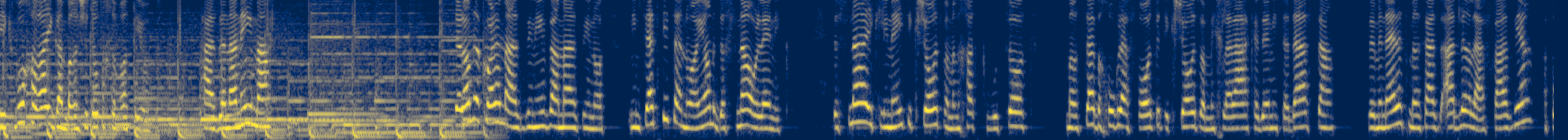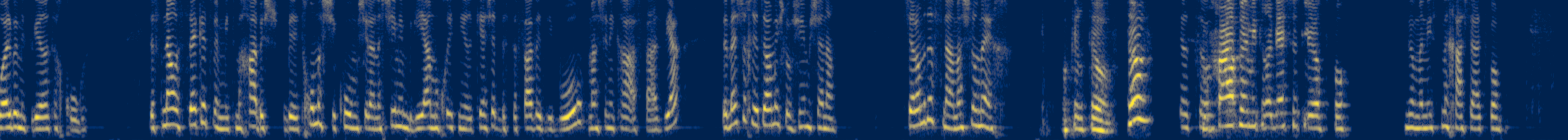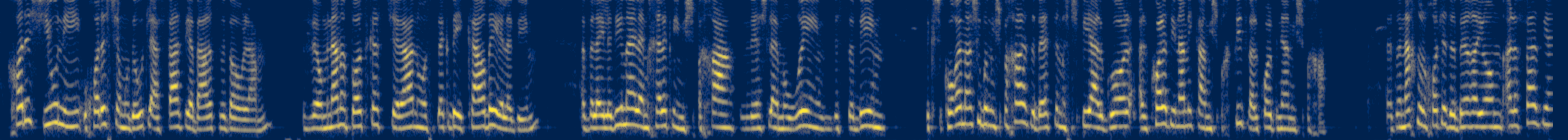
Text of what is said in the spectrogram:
ועקבו אחריי גם ברשתות החברתיות. האזנה נעימה. שלום לכל המאזינים והמאזינות. נמצאת איתנו היום דפנה אולניק. דפנה היא קלינאית תקשורת ומנחת קבוצות, מרצה בחוג להפרעות בתקשורת במכללה האקדמית הדסה, ומנהלת מרכז אדלר לאפזיה, הפועל במסגרת החוג. דפנה עוסקת ומתמחה בש... בתחום השיקום של אנשים עם פגיעה מוחית נרכשת בשפה ודיבור, מה שנקרא אפזיה, במשך יותר מ-30 שנה. שלום דפנה, מה שלומך? בוקר טוב. טוב. בוקר טוב. שמחה ומתרגשת להיות פה. גם אני שמחה שאת פה. חודש יוני הוא חודש המודעות לאפזיה בארץ ובעולם, ואומנם הפודקאסט שלנו עוסק בעיקר בילדים, אבל הילדים האלה הם חלק ממשפחה, ויש להם הורים וסבים, וכשקורה משהו במשפחה זה בעצם משפיע על, גול, על כל הדינמיקה המשפחתית ועל כל בני המשפחה. אז אנחנו הולכות לדבר היום על אפזיה.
